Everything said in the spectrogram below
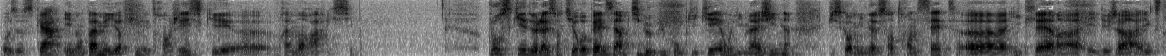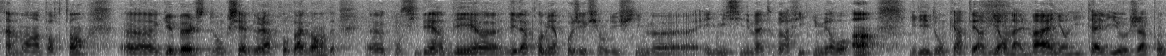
aux Oscars et non pas meilleur film étranger, ce qui est euh, vraiment rarissime. Pour ce qui est de la sortie européenne, c'est un petit peu plus compliqué, on l'imagine, puisqu'en 1937, euh, Hitler est déjà extrêmement important. Goebbels, donc chef de la propagande, considère dès, la première projection du film ennemi cinématographique numéro 1. Il est donc interdit en Allemagne, en Italie, au Japon.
